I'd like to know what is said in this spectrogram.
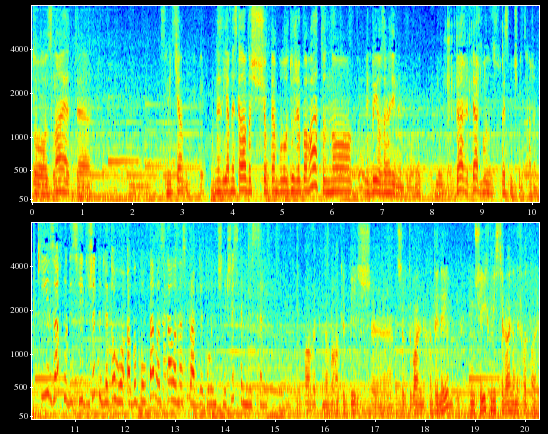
то знаєте, сміття я б не сказав би, що прям було дуже багато, але якби його взагалі не було. Ну, пляж, пляж був безсмічний, скажімо. Які заходи слід вжити для того, аби Полтава стала насправді екологічно чистим місцем? Додати набагато більше сортувальних контейнерів, тому що їх в місті реально не вистачає.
